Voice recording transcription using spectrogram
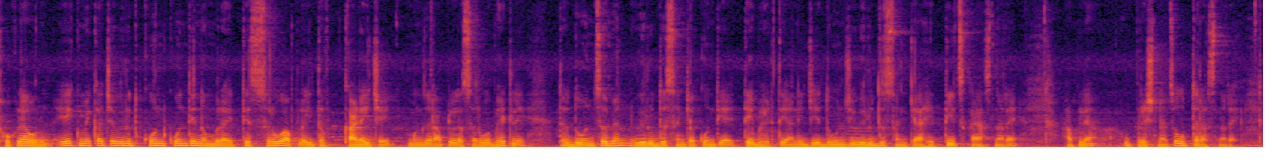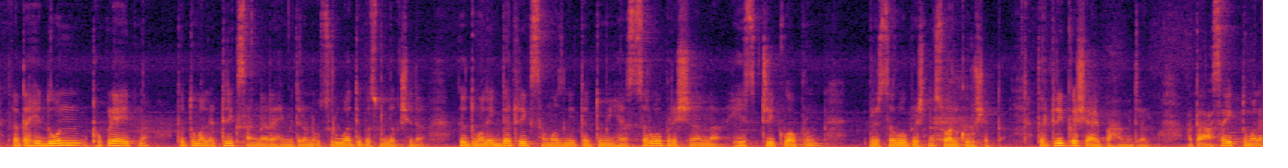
ठोकळ्यावरून एकमेकाच्या विरुद्ध कोणकोणते नंबर आहेत ते सर्व आपल्या इथं काढायचे आहेत. मग जर आपल्याला सर्व भेटले तर दोनचं पण विरुद्ध संख्या कोणती आहे ते भेटते आणि जे दोन जी विरुद्ध संख्या आहे तीच काय असणार आहे? आपल्या प्रश्नाचं उत्तर असणार आहे. तर आता हे दोन ठोकळे आहेत ना तर तुम्हाला ट्रिक सांगणार आहे मित्रांनो सुरुवातीपासून लक्ष द्या. जर तुम्हाला एकदा ट्रिक समजली तर तुम्ही ह्या सर्व प्रश्नांना हेच ट्रिक वापरून प्र- सर्व प्रश्न सॉल्व करू शकता. तर ट्रिक कशी आहे पहा मित्रांनो आता असा एक तुम्हाला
